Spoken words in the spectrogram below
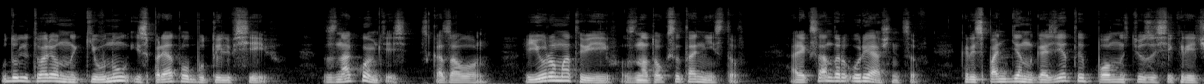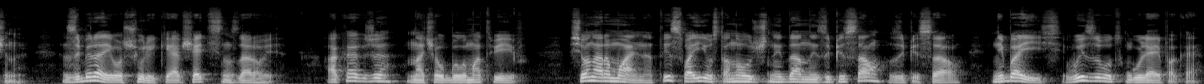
удовлетворенно кивнул и спрятал бутыль в сейф. «Знакомьтесь», – сказал он, – «Юра Матвеев, знаток сатанистов. Александр Уряшницев, корреспондент газеты, полностью засекречено. Забирай его, Шурик, и общайтесь на здоровье». «А как же?» – начал было Матвеев. «Все нормально. Ты свои установочные данные записал?» «Записал. Не боись. Вызовут, гуляй пока».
